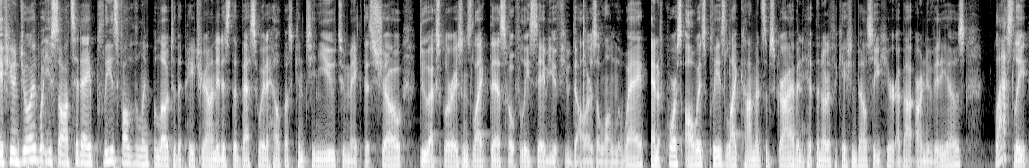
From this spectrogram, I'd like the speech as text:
If you enjoyed what you saw today, please follow the link below to the Patreon. It is the best way to help us continue to make this show, do explorations like this, hopefully save you a few dollars along the way. And of course, always please like, comment, subscribe, and hit the notification bell so you hear about our new videos. Lastly,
